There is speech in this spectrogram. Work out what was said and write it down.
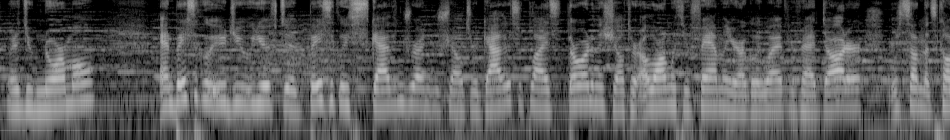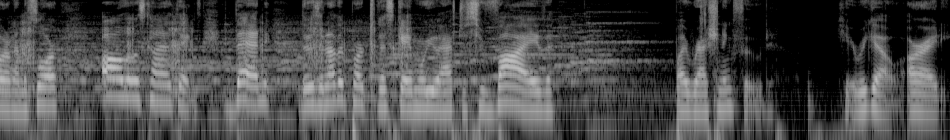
We're gonna do normal. And basically, you do you have to basically scavenge around your shelter, gather supplies, throw it in the shelter, along with your family, your ugly wife, your fat daughter, your son that's coloring on the floor, all those kind of things. Then there's another part to this game where you have to survive by rationing food. Here we go. Alrighty.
